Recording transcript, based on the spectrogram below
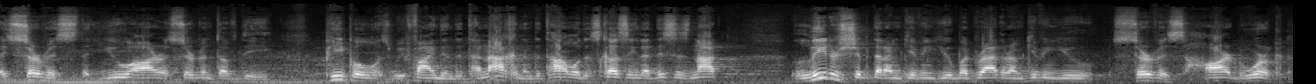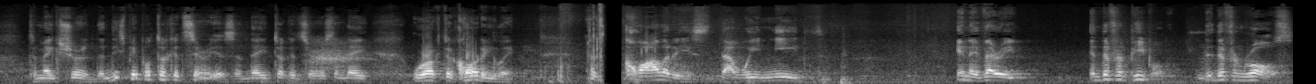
a service that you are a servant of the people, as we find in the Tanakh and in the Talmud, discussing that this is not leadership that I'm giving you, but rather I'm giving you service, hard work to make sure that these people took it serious and they took it serious and they worked accordingly. That's qualities that we need in a very in different people, the different roles.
